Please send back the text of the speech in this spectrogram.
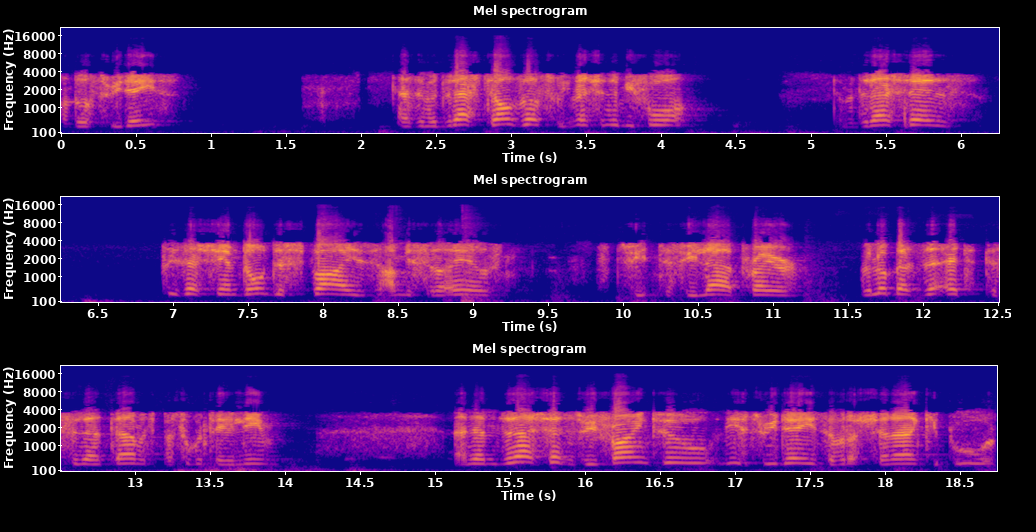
on those three days. As the Midrash tells us, we mentioned it before, the Midrash says, please Hashem, don't despise Am Yisrael's tefillah, prayer. ולא בזעת תפילתם, it's Pasuk Tehillim. and then the Midrash says referring to these three days of Rosh Hashanah and Kippur.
